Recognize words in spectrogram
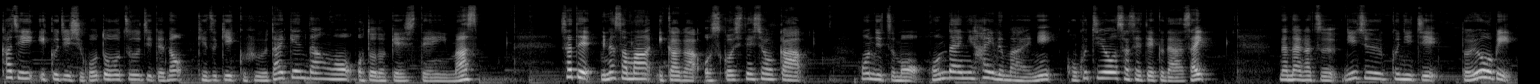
家事育児仕事を通じての気づき工夫体験談をお届けしていますさて皆様いかがお過ごしでしょうか？本日も本題に入る前に告知をさせてください。7月29日土曜日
